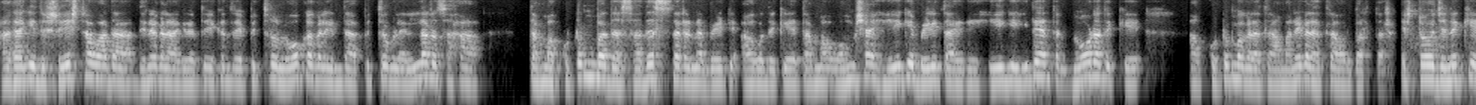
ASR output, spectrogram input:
ಹಾಗಾಗಿ ಇದು ಶ್ರೇಷ್ಠವಾದ ದಿನಗಳಾಗಿರುತ್ತೆ. ಯಾಕಂದ್ರೆ ಪಿತೃ ಲೋಕಗಳಿಂದ ಪಿತೃಗಳೆಲ್ಲರೂ ಸಹ ತಮ್ಮ ಕುಟುಂಬದ ಸದಸ್ಯರನ್ನ ಭೇಟಿ ಆಗೋದಕ್ಕೆ, ತಮ್ಮ ವಂಶ ಹೇಗೆ ಬೆಳೀತಾ ಇದೆ, ಹೇಗೆ ಇದೆ ಅಂತ ನೋಡೋದಕ್ಕೆ ಆ ಕುಟುಂಬಗಳ ಹತ್ರ, ಆ ಮನೆಗಳ ಹತ್ರ ಅವ್ರು ಬರ್ತಾರೆ. ಎಷ್ಟೋ ಜನಕ್ಕೆ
